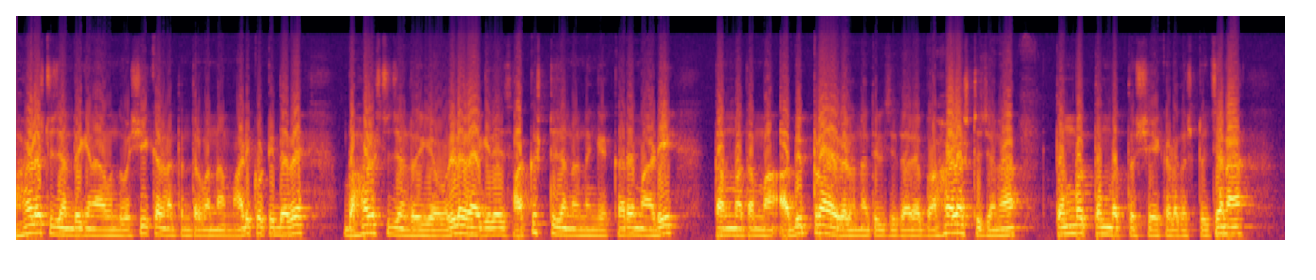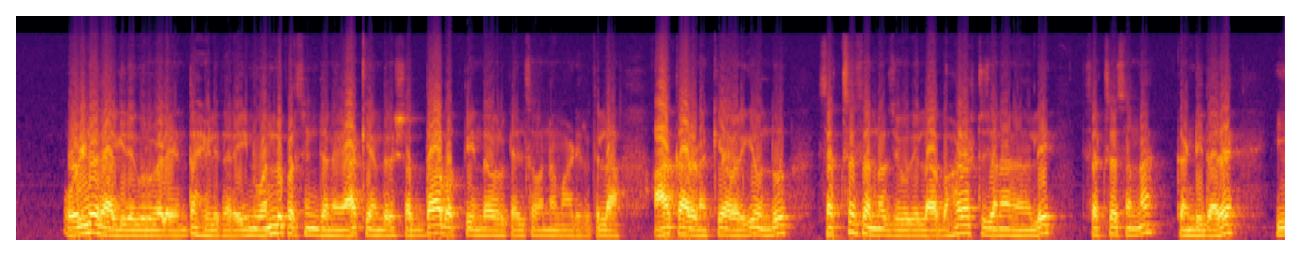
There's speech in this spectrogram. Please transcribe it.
ಬಹಳಷ್ಟು ಜನರಿಗೆ ನಾವು ಒಂದು ವಶೀಕರಣ ತಂತ್ರವನ್ನ ಮಾಡಿಕೊಟ್ಟಿದ್ದೇವೆ. ಬಹಳಷ್ಟು ಜನರಿಗೆ ಒಳ್ಳೆಯದಾಗಿದೆ ಸಾಕಷ್ಟು ಜನ ನನಗೆ ಕರೆ ಮಾಡಿ ತಮ್ಮ ತಮ್ಮ ಅಭಿಪ್ರಾಯಗಳನ್ನು ತಿಳಿಸಿದ್ದಾರೆ. ಬಹಳಷ್ಟು ಜನ, ತೊಂಬತ್ತೊಂಬತ್ತು ಶೇಕಡದಷ್ಟು ಜನ ಒಳ್ಳೆಯದಾಗಿದೆ ಗುರುಗಳೇ ಅಂತ ಹೇಳಿದ್ದಾರೆ. ಇನ್ನು ಒಂದು ಪರ್ಸೆಂಟ್ ಜನ ಯಾಕೆ ಅಂದ್ರೆ ಶ್ರದ್ಧಾ ಭಕ್ತಿಯಿಂದ ಅವರು ಕೆಲಸವನ್ನ ಮಾಡಿರುತ್ತಿಲ್ಲ ಆ ಕಾರಣಕ್ಕೆ ಅವರಿಗೆ ಒಂದು ಸಕ್ಸಸ್ ಅನ್ನೋದು ಸಿಗುವುದಿಲ್ಲ. ಬಹಳಷ್ಟು ಜನ ನನ್ನಲ್ಲಿ ಸಕ್ಸಸ್ ಅನ್ನ ಕಂಡಿದ್ದಾರೆ. ಈ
